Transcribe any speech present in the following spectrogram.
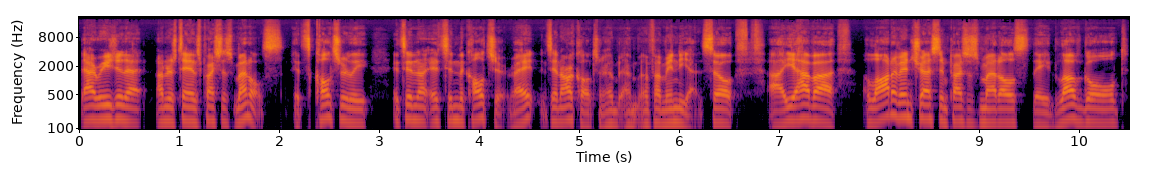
that region that understands precious metals. It's culturally, it's in it's in the culture, right? It's in our culture. I'm, I'm from India, so uh, you have a, a lot of interest in precious metals. They love gold.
